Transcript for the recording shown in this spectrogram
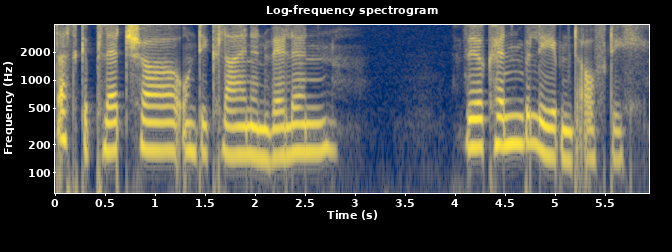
Das Geplätscher und die kleinen Wellen wirken belebend auf dich.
